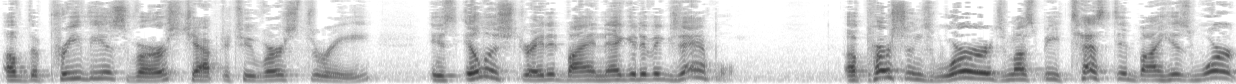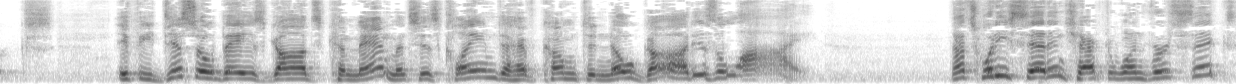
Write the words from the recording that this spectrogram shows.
of the previous verse, chapter 2, verse 3, is illustrated by a negative example. A person's words must be tested by his works. If he disobeys God's commandments, his claim to have come to know God is a lie. That's what he said in chapter 1, verse 6.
